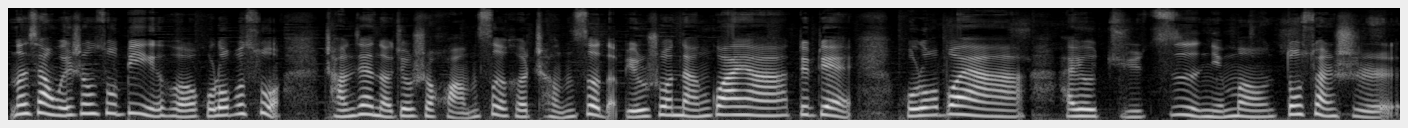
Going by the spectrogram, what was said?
那像维生素 B 和胡萝卜素，常见的就是黄色和橙色的，比如说南瓜呀，对不对？胡萝卜呀，还有橘子、柠檬，都算是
